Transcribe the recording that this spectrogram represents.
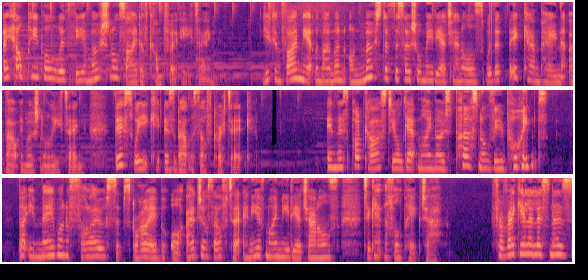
I help people with the emotional side of comfort eating. You can find me at the moment on most of the social media channels with a big campaign about emotional eating. This week is about the self critic. In this podcast, you'll get my most personal viewpoint, but you may want to follow, subscribe, or add yourself to any of my media channels to get the full picture. For regular listeners,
